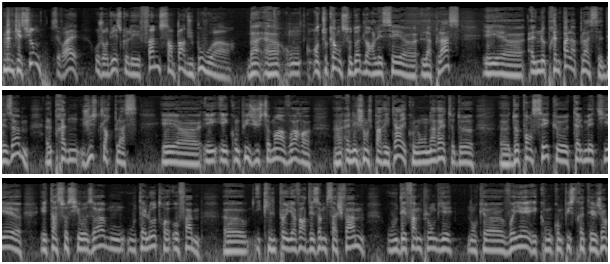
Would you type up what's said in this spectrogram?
Même question, c'est vrai. Aujourd'hui est-ce que les femmes s'emparent du pouvoir? Bah, euh, on- en tout cas, on se doit de leur laisser euh, la place. Et euh, elles ne prennent pas la place des hommes, elles prennent juste leur place. Et, euh, et, et qu'on puisse justement avoir euh, un, un échange paritaire et que l'on arrête de euh, de penser que tel métier est associé aux hommes ou, ou tel autre aux femmes, et qu'il peut y avoir des hommes sages-femmes ou des femmes plombiers. Donc, vous voyez, et qu'on qu'on puisse traiter les gens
